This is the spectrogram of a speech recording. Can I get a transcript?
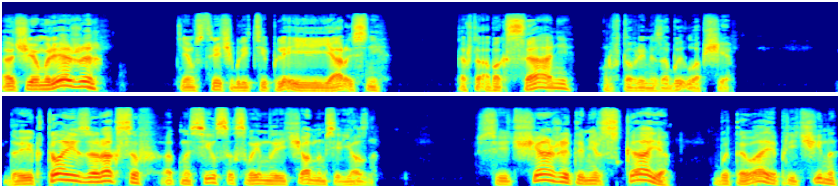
А чем реже, тем встречи были теплее и яростней. Так что об Оксане он в то время забыл вообще. Да и кто из араксов относился к своим нареченным серьезно? Сейчас же эта мирская, бытовая причина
